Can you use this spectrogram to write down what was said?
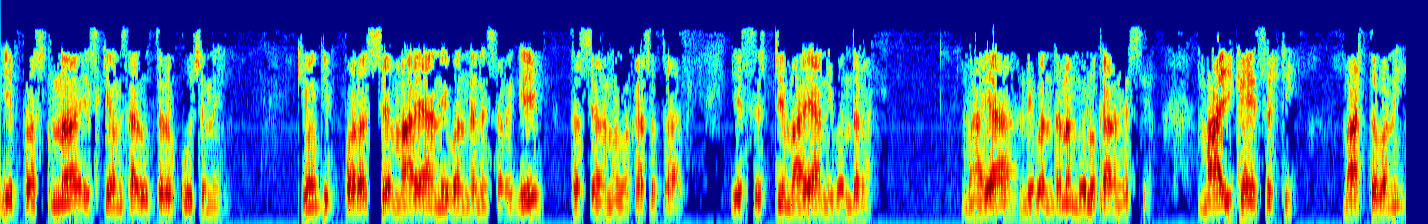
ये प्रश्न, इसके अनुसार उत्तर कुछ नहीं। क्योंकि परस्य माया निबंधन सर्गे, तस्य अनवकाश ये सृष्टि माया निबंधन। माया निबंधन मूल कारण से माइक है सृष्टि। वास्तव नहीं।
